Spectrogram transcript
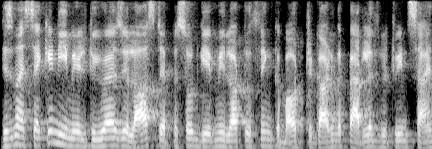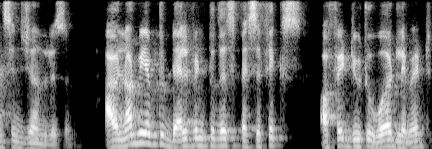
This is my second email to you as your last episode gave me a lot to think about regarding the parallels between science and journalism. I will not be able to delve into the specifics of it due to word limit,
